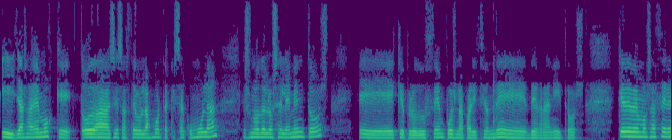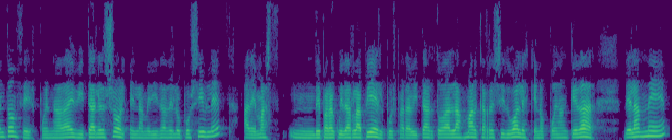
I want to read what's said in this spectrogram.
Y ya sabemos que todas esas células muertas que se acumulan es uno de los elementos eh, que producen pues la aparición de, granitos. ¿Qué debemos hacer entonces? Pues nada, evitar el sol en la medida de lo posible, además mm, de para cuidar la piel, pues para evitar todas las marcas residuales que nos puedan quedar del acné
